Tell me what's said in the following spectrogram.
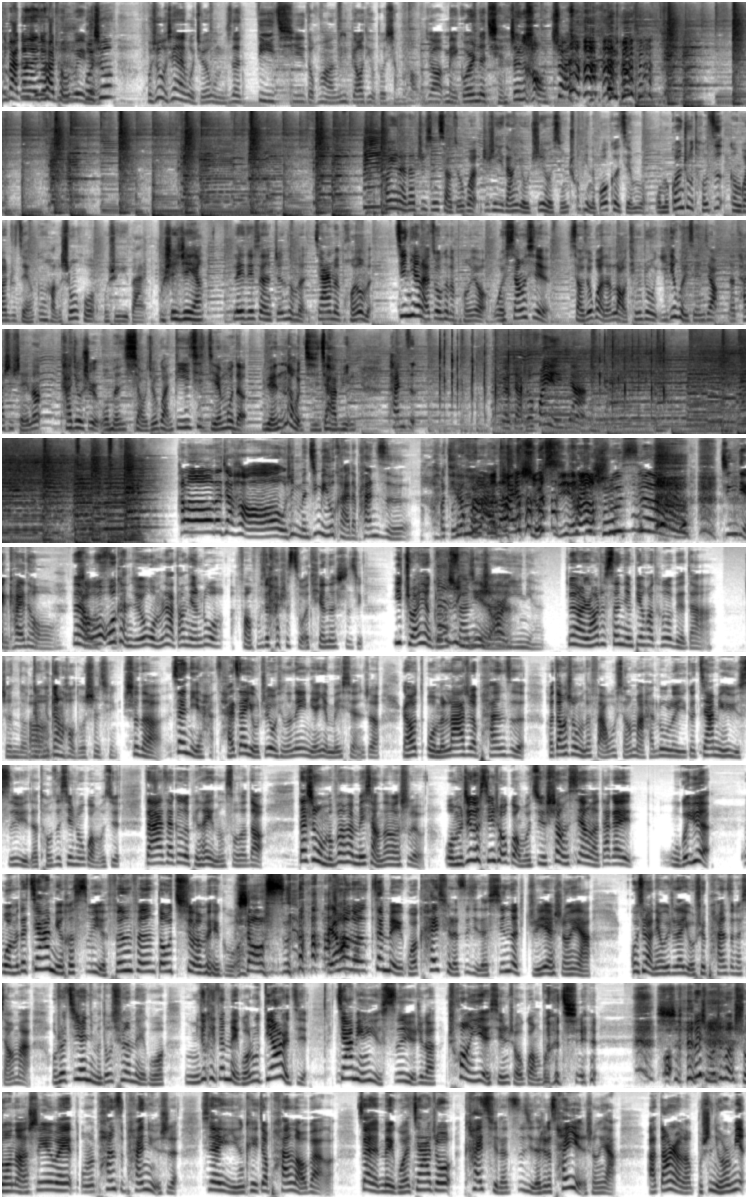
你把刚才那句话重复一遍。我说，我说，我现在我觉得我们这第一期的话，那个标题我都想好了，叫“美国人的钱真好赚”。欢迎来到智行小酒馆，这是一档有知有行出品的播客节目。我们关注投资，更关注怎样更好的生活。我是玉白，我是一阳，Ladies and gentlemen，家人们、朋友们。今天来做客的朋友，我相信小酒馆的老听众一定会尖叫。那他是谁呢？他就是我们小酒馆第一期节目的元老级嘉宾潘子。对，掌声欢迎一下。Hello，大家好，我是你们精明又可爱的潘子。我天回来了，太熟悉了，太熟悉了，经典开头。对啊，我我感觉我们俩当年录，仿佛就还是昨天的事情，一转眼隔但是已经是二一年。对啊，然后这三年变化特别大，真的感觉干了好多事情。是的，在你还还在有知有行的那一年也没闲着，然后我们拉着潘子和当时我们的法务小马还录了一个佳明与思雨的投资新手广播剧，大家在各个平台也能搜得到。但是我们万万没想到的是，我们这个新手广播剧上线了大概五个月，我们的佳明和思雨纷纷都去了美国，笑死。然后呢，在美国开启了自己的新的职业生涯。过去两年，我一直在游说潘子和小马。我说，既然你们都去了美国，你们就可以在美国录第二季《佳明与思雨》这个创业新手广播剧。是为什么这么说呢？是因为我们潘子潘女士现在已经可以叫潘老板了，在美国加州开启了自己的这个餐饮生涯啊！当然了，不是牛肉面。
